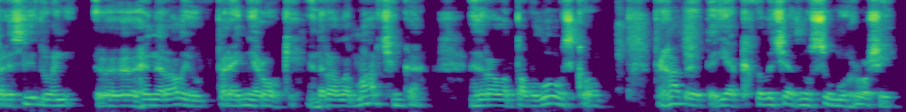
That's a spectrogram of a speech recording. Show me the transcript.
переслідувань е, генералів в передні роки: генерала Марченка, генерала Павловського. Пригадуєте, як величезну суму грошей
